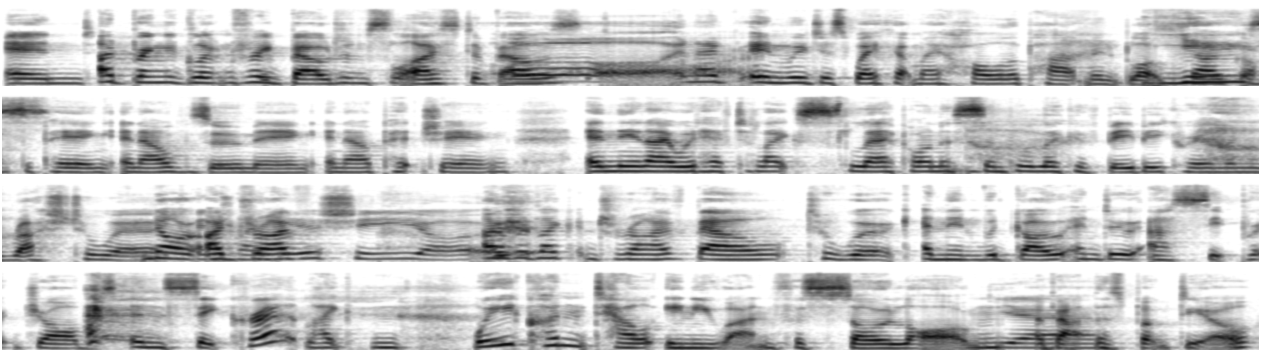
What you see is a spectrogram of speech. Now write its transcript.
and I'd bring a gluten free Belgian slice to Belle's. oh, and I'd and we'd just wake up my whole apartment block with our Yes. gossiping and our zooming and our pitching, and then I would have to like slap on a simple lick of BB cream and rush to work. No, I'd drive- and a CEO. I would like drive Belle to work and then would go and do our separate jobs in secret. Like we couldn't tell anyone for so long Yeah. about this book deal.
